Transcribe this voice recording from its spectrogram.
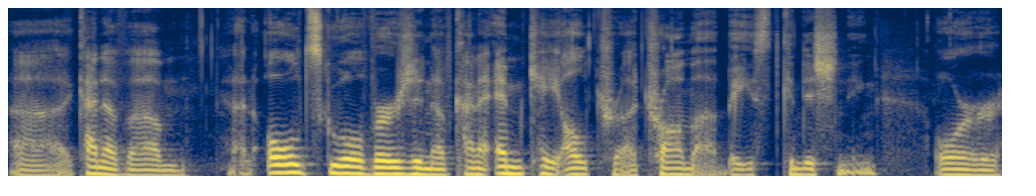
uh, kind of um, an old school version of kind of MK Ultra trauma based conditioning, or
